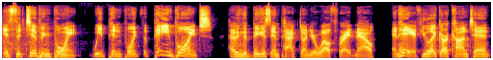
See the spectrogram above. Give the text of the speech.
It's the tipping point. We pinpoint the pain point, having the biggest impact on your wealth right now. And hey, if you like our content,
